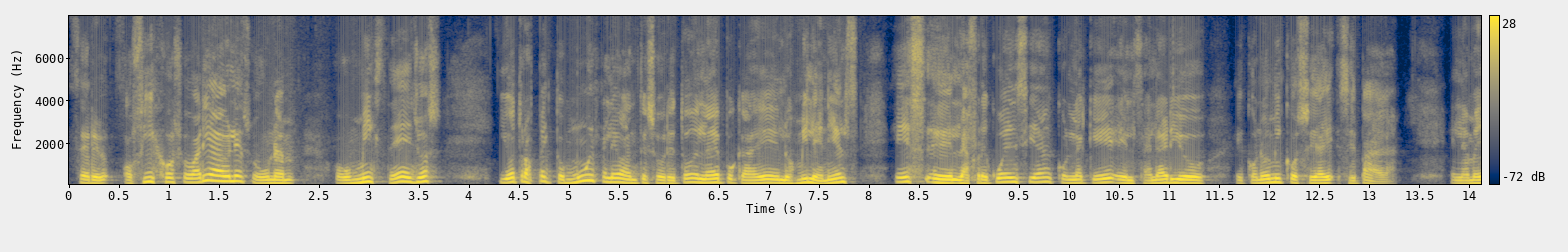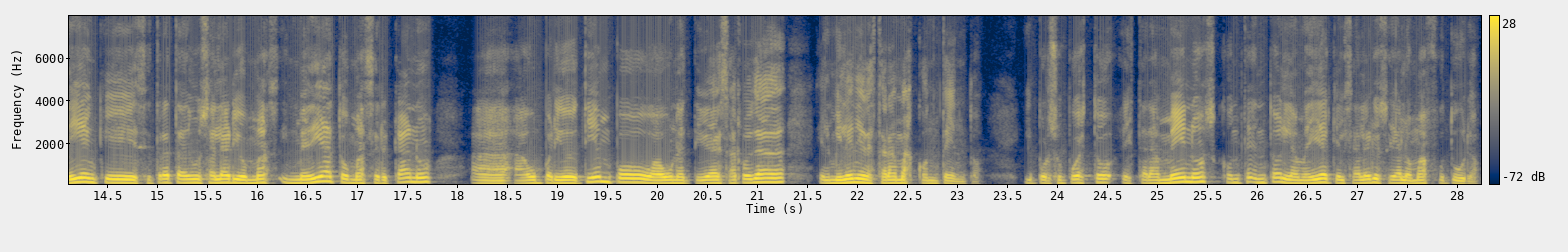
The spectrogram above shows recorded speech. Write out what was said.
ser o fijos o variables o, una, o un mix de ellos. Y otro aspecto muy relevante, sobre todo en la época de los millennials, es eh, la frecuencia con la que el salario económico se, se paga. En la medida en que se trata de un salario más inmediato, más cercano a, un periodo de tiempo o a una actividad desarrollada, el millennial estará más contento. Y por supuesto estará menos contento en la medida que el salario sea lo más futuro.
